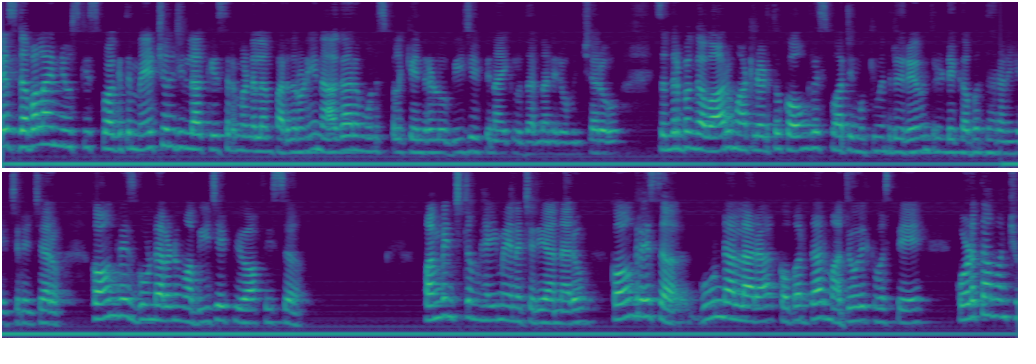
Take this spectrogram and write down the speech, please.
ఎస్ డబల్ నైన్ న్యూస్కి స్వాగతం. మేడ్చల్ జిల్లా కేసర మండలం పరిధిలోని నాగారం మున్సిపల్ కేంద్రంలో బీజేపీ నాయకులు ధర్నా నిర్వహించారు. సందర్భంగా వారు మాట్లాడుతూ కాంగ్రెస్ పార్టీ ముఖ్యమంత్రి రేవంత్ రెడ్డి కబద్దారని హెచ్చరించారు. కాంగ్రెస్ గుండాలను మా బీజేపీ ఆఫీస్ పంపించడం హేయమైన చర్య అన్నారు. కాంగ్రెస్ గూండాలారా కొబర్దార్ మా జోలికి వస్తే కొడతామంచు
